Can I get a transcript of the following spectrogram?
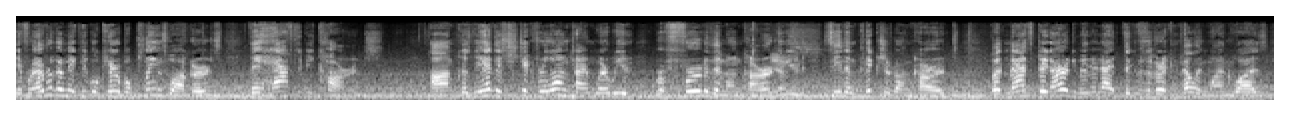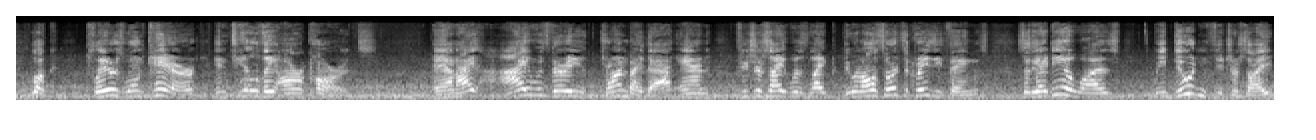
if we're ever going to make people care about planeswalkers, they have to be cards. Um, because we had this shtick for a long time where we'd refer to them on cards and Yes. you'd see them pictured on cards. But Matt's big argument, and I think it was a very compelling one, was look, players won't care until they are cards. And I I was very drawn by that. And Future Sight was like doing all sorts of crazy things. So the idea was we do it in Future Sight.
